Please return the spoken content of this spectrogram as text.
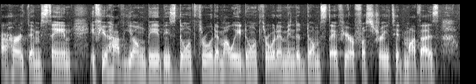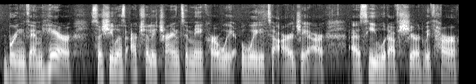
I heard them saying, If you have young babies, don't throw them away, don't throw them in the dumpster. If you're frustrated mothers, bring them here. So she was actually trying to make her way, way to RJR as he would have shared with her.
